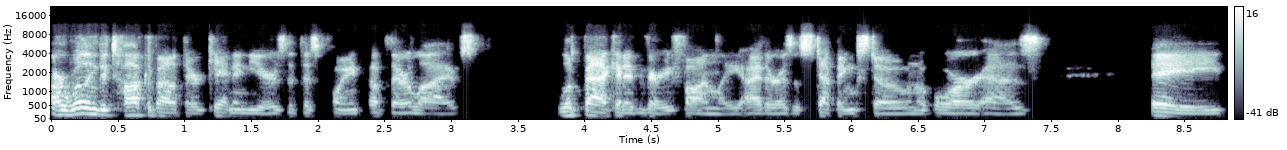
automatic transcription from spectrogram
are willing to talk about their Cannon years at this point of their lives look back at it very fondly, either as a stepping stone or as a,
